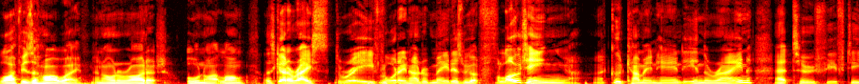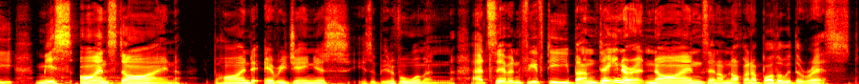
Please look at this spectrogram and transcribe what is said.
Life is a highway, and I want to ride it all night long. Let's go to race three, 1400 metres. We've got floating. That could come in handy in the rain at 250. Miss Einstein. Behind every genius is a beautiful woman. At 750, Bundina at nines, and I'm not going to bother with the rest.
